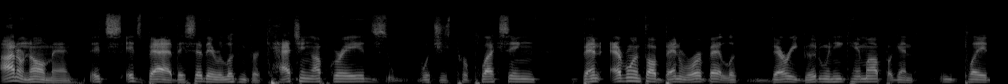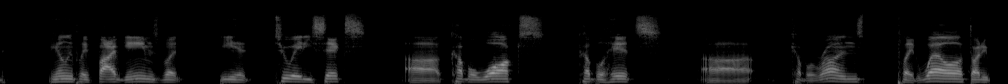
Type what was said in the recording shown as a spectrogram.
I don't know, man. It's it's bad. They said they were looking for catching upgrades, which is perplexing. Ben, everyone thought Ben Rortvedt looked very good when he came up. Again, he played. He only played five games, but he hit 286 a uh, couple walks, couple hits, uh, couple runs, played well. I thought he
